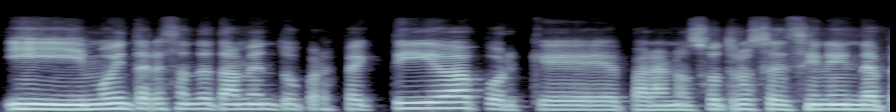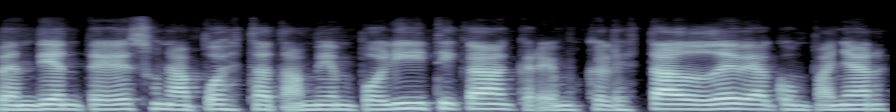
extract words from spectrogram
y muy interesante también tu perspectiva porque para nosotros el cine independiente es una apuesta también política, creemos que el Estado debe acompañar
